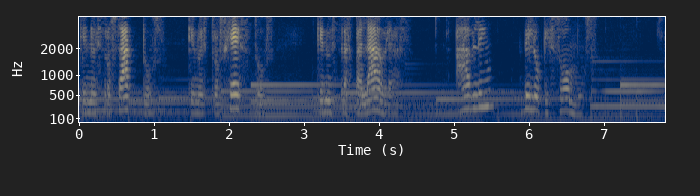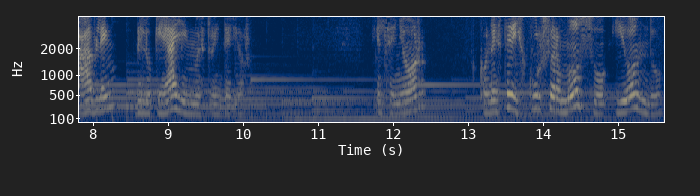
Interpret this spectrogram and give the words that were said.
que nuestros actos, que nuestros gestos, que nuestras palabras hablen de lo que somos, hablen de lo que hay en nuestro interior. El Señor, con este discurso hermoso y hondo,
